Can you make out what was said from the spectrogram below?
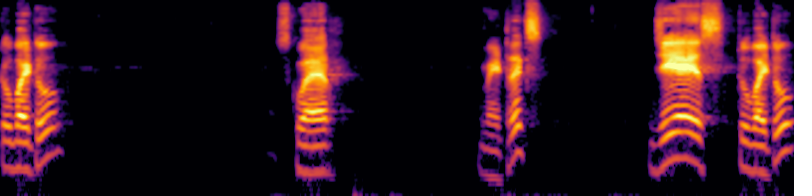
2 by 2 square matrix. G A is 2 by 2.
